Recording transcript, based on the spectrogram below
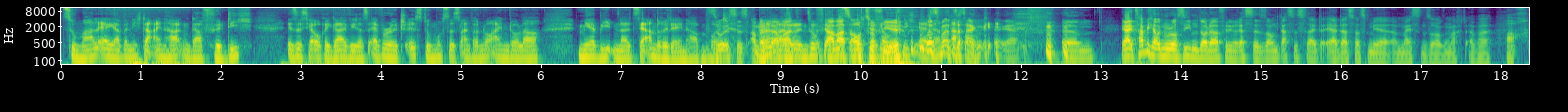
Zumal er ja, wenn ich da einhaken darf, für dich ist es ja auch egal, wie das Average ist. Du musstest einfach nur einen Dollar mehr bieten als der andere, der ihn haben wollte. So ist es. Aber ne? da war also war es auch zu viel, muss man sagen. So, okay. ja. ähm, ja, jetzt habe ich auch nur noch 7 Dollar für den Rest der Saison. Das ist halt eher das, was mir am meisten Sorgen macht. Aber ach,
